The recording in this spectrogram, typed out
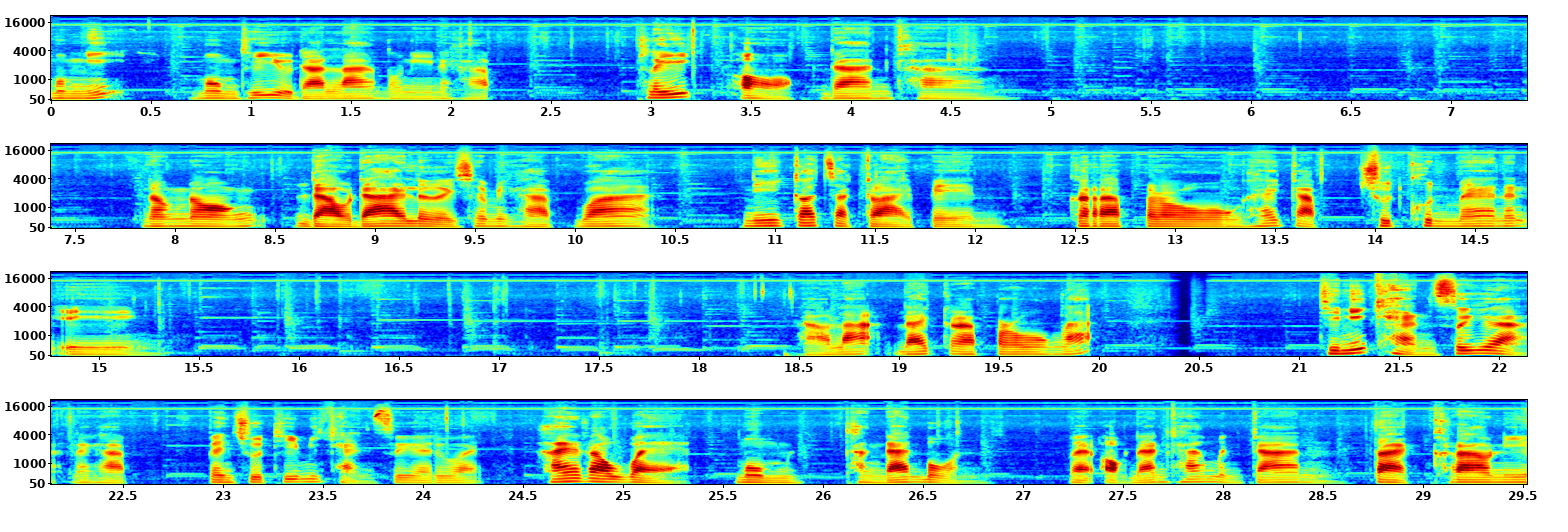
มุมนี้มุมที่อยู่ด้านล่างตรงนี้นะครับ พลิกออกด้านข้าง น้องๆเดาได้เลยใช่ไหมครับว่านี่ก็จะกลายเป็นกระโปรงให้กับชุดคุณแม่นั่นเอง เอาละได้กระโปรงละ ทีนี้แขนเสื้อนะครับ เป็นชุดที่มีแขนเสื้อด้วย ให้เราแหวกมุมทางด้านบน แหวกออกด้านข้างเหมือนกัน แต่คราวนี้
